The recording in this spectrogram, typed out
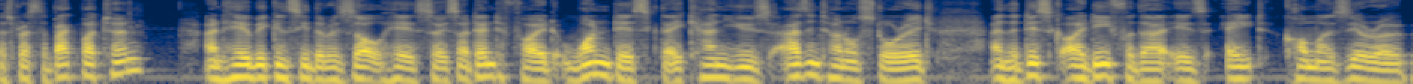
Let's press the back button and here we can see the result here. So it's identified one disk that it can use as internal storage and the disk ID for that is 8, 0.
